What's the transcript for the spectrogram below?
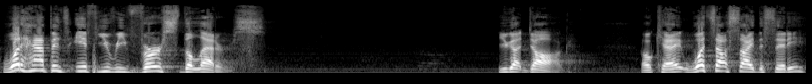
What happens if you reverse the letters? You got dog. Okay? What's outside the city?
